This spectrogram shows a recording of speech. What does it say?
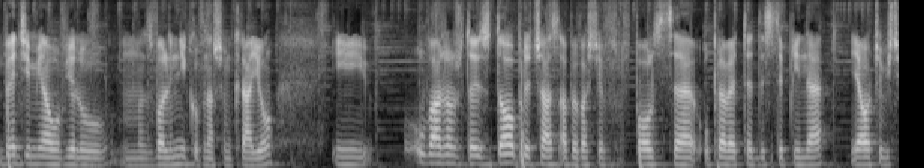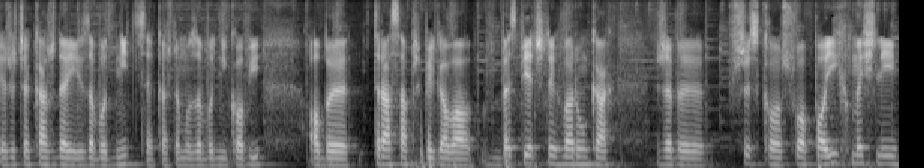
będzie miało wielu mm, zwolenników w naszym kraju i uważam, że to jest dobry czas, aby właśnie w Polsce uprawiać tę dyscyplinę. Ja oczywiście życzę każdej zawodnicy, każdemu zawodnikowi, aby trasa przebiegała w bezpiecznych warunkach, żeby wszystko szło po ich myśli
